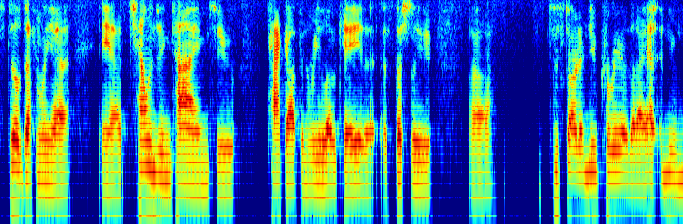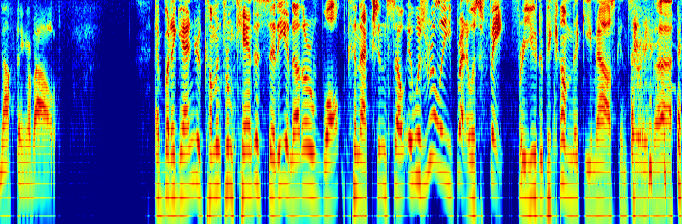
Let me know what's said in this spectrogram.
still definitely a, a, challenging time to pack up and relocate, especially uh, to start a new career that I knew nothing about. But again, you're coming from Kansas City, another Walt connection. So it was really, Bret, it was fate for you to become Mickey Mouse, considering. Uh,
